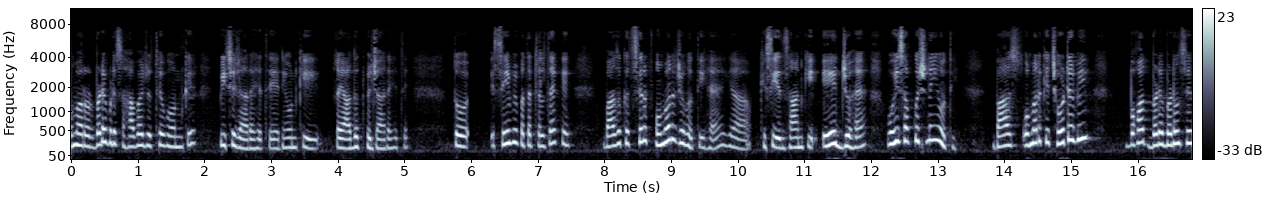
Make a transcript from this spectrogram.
عمر اور بڑے بڑے صحابہ جو تھے وہ ان کے پیچھے جا رہے تھے یعنی ان کی قیادت میں جا رہے تھے تو اس سے یہ بھی پتہ چلتا ہے کہ بعض اوقات صرف عمر جو ہوتی ہے یا کسی انسان کی ایج جو ہے وہی سب کچھ نہیں ہوتی بعض عمر کے چھوٹے بھی بہت بڑے بڑوں سے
